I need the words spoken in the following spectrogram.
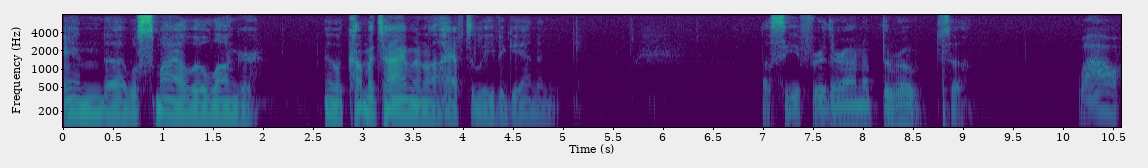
and uh, we'll smile a little longer. There'll come a time, and I'll have to leave again, and I'll see you further on up the road. So. Wow.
